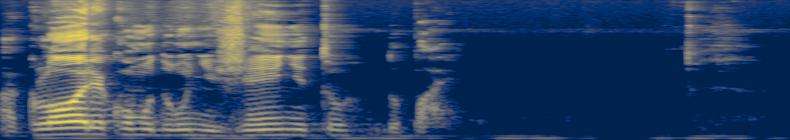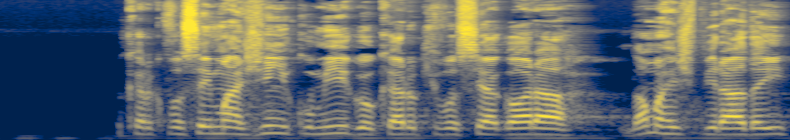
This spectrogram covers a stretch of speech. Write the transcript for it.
a glória como do unigênito do Pai. Eu quero que você imagine comigo, eu quero que você agora dá uma respirada aí.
